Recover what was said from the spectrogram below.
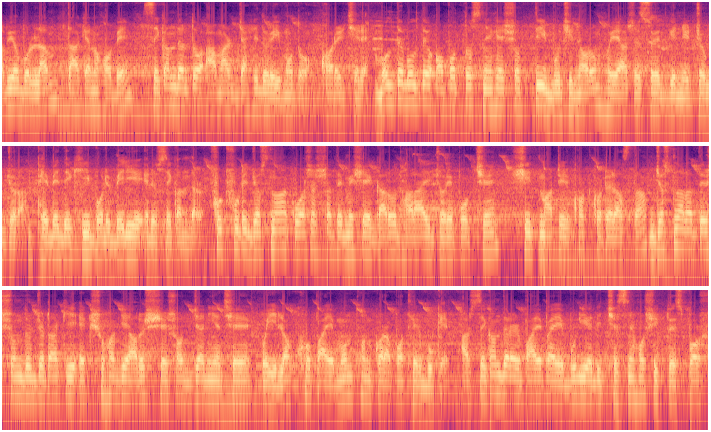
আমিও বললাম, তা কেন হবে? সেকান্দার তো আমার জাহিদুরই মতো, ঘরের ছেলে। বলতে বলতে অপত্য স্নেহে সত্যি বুঝি নরম হয়ে আসে সৈয়দ গিন্নির চোখ জোড়া। ভেবে দেখি বলে বেরিয়ে এলো সেকান্দার। ফুটফুটে জ্যোৎস্না কুয়াশার সাথে মিশে গাঢ় ধারায় ঝরে পড়ছে শীত মাটির খটখটে রাস্তা। জ্যোৎস্না রাতের সৌন্দর্যটা কি এক সোহাগে আলস্য উদ্দেশ্যে সজ্জা নিয়েছে ওই লক্ষ্য পায়ে মন্থন করা পথের বুকে। আর সেকান্দারের পায়ে পায়ে বুলিয়ে দিচ্ছে স্নেহসিক্ত স্পর্শ।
